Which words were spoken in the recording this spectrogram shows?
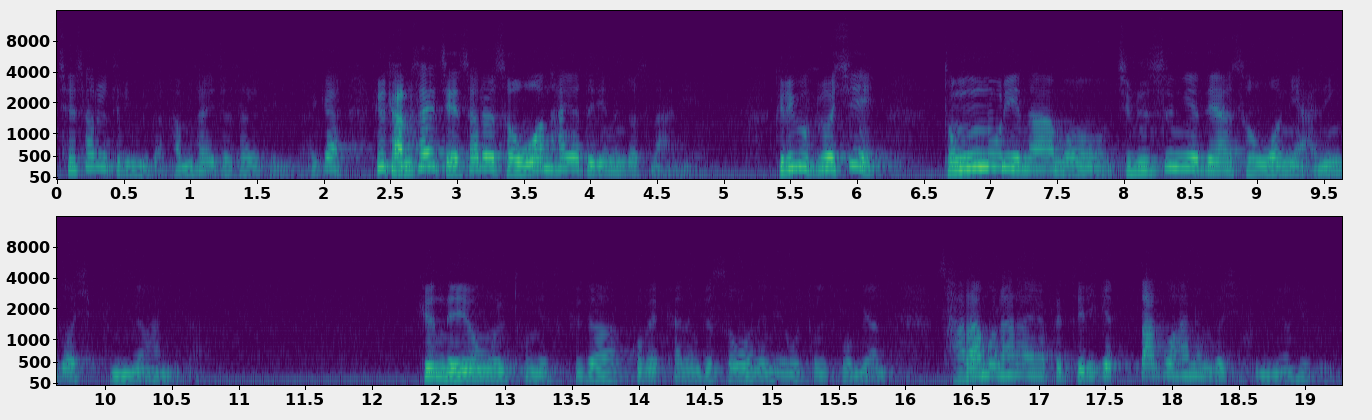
제사를 드립니다. 감사의 제사를 드립니다. 그러니까 그 감사의 제사를 서원하여 드리는 것은 아니에요. 그리고 그것이 동물이나 뭐 짐승에 대한 서원이 아닌 것이 분명합니다. 그 내용을 통해서 그가 고백하는 그 서원의 내용을 통해서 보면 사람을 하나님 앞에 드리겠다고 하는 것이 분명해 보입니다.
